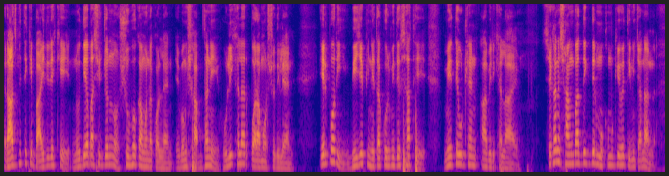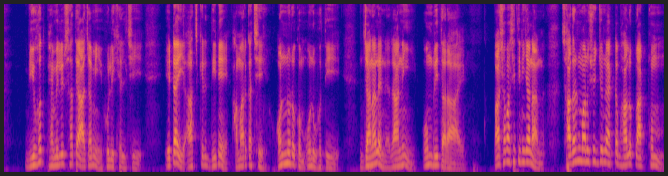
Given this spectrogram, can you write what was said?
রাজনীতিকে বাইরে রেখে নদিয়াবাসীর জন্য শুভকামনা করলেন এবং সাবধানে হোলি খেলার পরামর্শ দিলেন। এরপরই বিজেপি নেতাকর্মীদের সাথে মেতে উঠলেন আবির খেলায়। সেখানে সাংবাদিকদের মুখোমুখি হয়ে তিনি জানান, বৃহৎ ফ্যামিলির সাথে আজ আমি হোলি খেলছি। এটাই আজকের দিনে আমার কাছে অন্যরকম অনুভূতি। জানালেন রানী অমৃতা রায়। পাশাপাশি তিনি জানান, সাধারণ মানুষের জন্য একটা ভালো প্ল্যাটফর্ম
